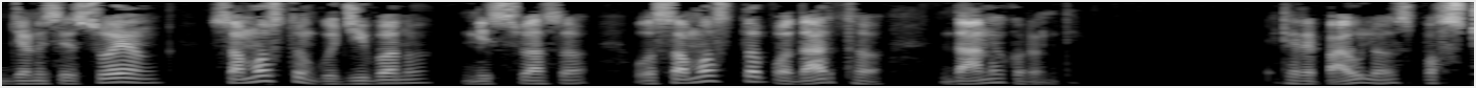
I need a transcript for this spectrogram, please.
ଯେଣୁ ସେ ସ୍ୱୟଂ ସମସ୍ତଙ୍କୁ ଜୀବନ ନିଶ୍ୱାସ ଓ ସମସ୍ତ ପଦାର୍ଥ ଦାନ କରନ୍ତି। ଏଠାରେ ପାଉଲ ସ୍ପଷ୍ଟ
